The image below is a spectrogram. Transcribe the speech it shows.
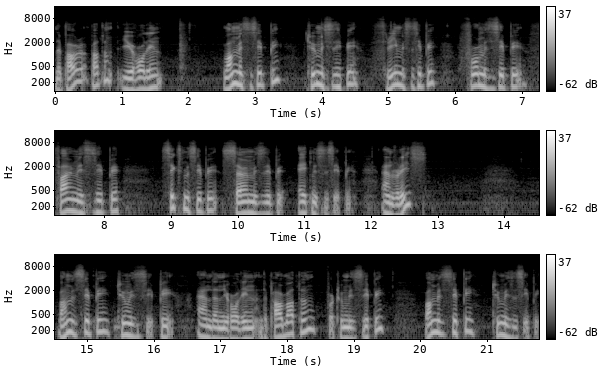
The power button, you hold in 1 Mississippi, 2 Mississippi, 3 Mississippi, 4 Mississippi, 5 Mississippi, 6 Mississippi, 7 Mississippi, 8 Mississippi, and release. 1 Mississippi, 2 Mississippi, and then you hold in the power button for 2 Mississippi, 1 Mississippi, 2 Mississippi,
